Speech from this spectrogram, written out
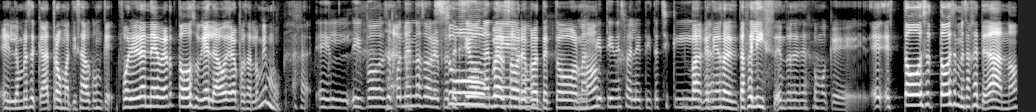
el hombre se queda traumatizado con que fuera never, todo su vida le va a pasar lo mismo. Ajá, el, y po- se pone una sobreprotección Súper sobreprotector, Más ¿no? que tiene su aletita chiquita. Va, que tiene soletita feliz, entonces es como que e- es, todo eso, todo ese mensaje te da, ¿no?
